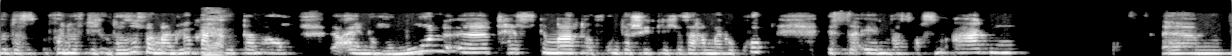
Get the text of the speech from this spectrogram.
wird das vernünftig untersucht. Wenn man Glück hat, Ja. wird dann auch ein Hormontest gemacht, auf unterschiedliche Sachen mal geguckt. Ist da irgendwas aus dem Argen? Ähm,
